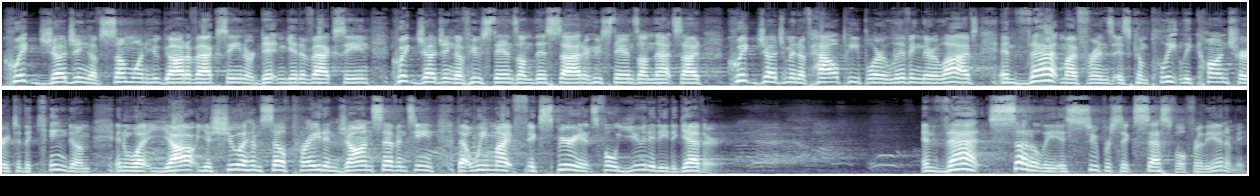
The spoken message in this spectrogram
quick judging of someone who got a vaccine or didn't get a vaccine, quick judging of who stands on this side or who stands on that side, quick judgment of how people are living their lives. And that, my friends, is completely contrary to the kingdom and what Yeshua himself prayed in John 17 that we might experience full unity together. And that subtly is super successful for the enemy.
